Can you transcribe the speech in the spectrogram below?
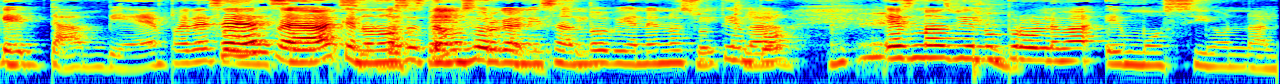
que también puede ser, ¿verdad? Que no nos estamos organizando bien en nuestro tiempo, es más bien un problema emocional.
